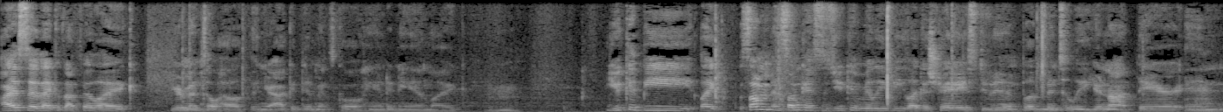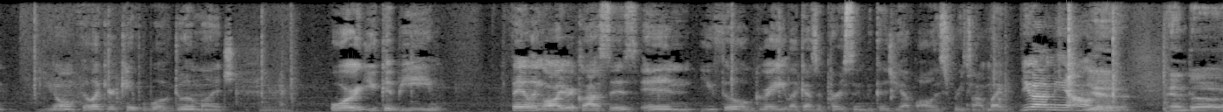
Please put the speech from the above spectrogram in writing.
I say that because I feel like your mental health and your academics go hand in hand. Like. Mm-hmm you could be like some in some cases you could really be like a straight A student, but mentally you're not there and mm-hmm. you don't feel like you're capable of doing much. Mm-hmm. Or you could be failing all your classes and you feel great like as a person because you have all this free time. Like you know what I mean? I yeah. Know. And uh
